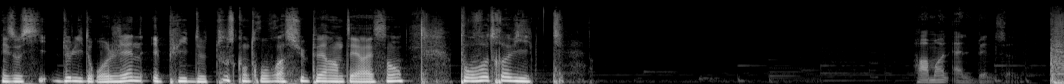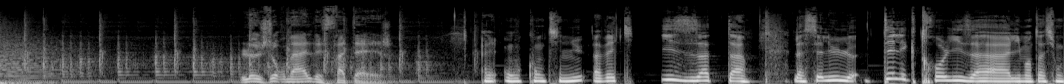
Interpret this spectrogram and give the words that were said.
mais aussi de l'hydrogène, et puis de tout ce qu'on trouvera super intéressant pour votre vie. Harman and Benson. Le journal des stratèges. Allez, on continue avec ISATA, la cellule d'électrolyse à alimentation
